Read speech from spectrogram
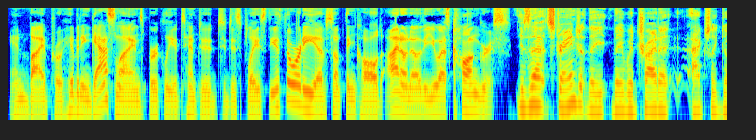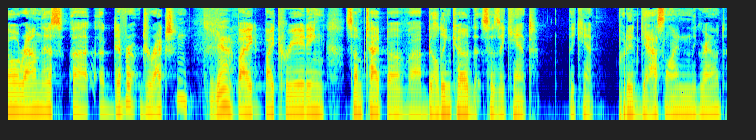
And by prohibiting gas lines, Berkeley attempted to displace the authority of something called, I don't know, the U.S. Congress. Isn't that strange that they, they would try to actually go around this uh, a different direction? Yeah. By by creating some type of uh, building code that says they can't they can't put in gas line in the ground.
